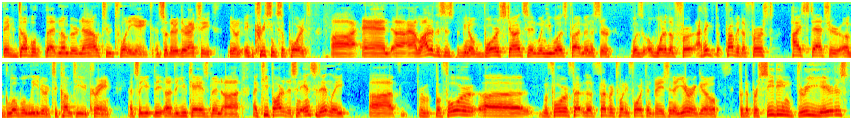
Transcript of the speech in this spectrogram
They've doubled that number now to 28, and so they're they're actually you know increasing support. Uh, and uh, a lot of this is you know Boris Johnson when he was prime minister was one of the first. I think the, probably the first high stature uh, global leader to come to Ukraine, and so you, the, uh, the UK has been uh, a key part of this. And incidentally. Uh, before before Fe- the February 24th invasion a year ago, for the preceding three years,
